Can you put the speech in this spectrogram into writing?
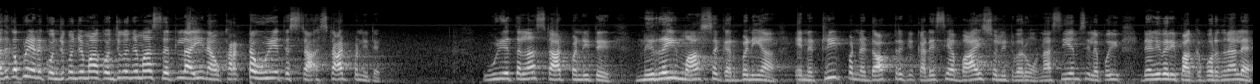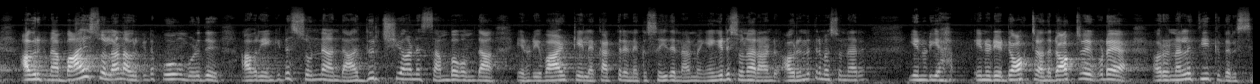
அதுக்கப்புறம் எனக்கு கொஞ்சம் கொஞ்சமாக கொஞ்சம் கொஞ்சமாக செட்டில் ஆகி நான் கரெக்டாக ஊழியத்தை ஸ்டா ஸ்டார்ட் பண்ணிட்டேன். ஊழியத்தெல்லாம் ஸ்டார்ட் பண்ணிவிட்டு நிறை மாச கர்ப்பிணியா என்னை ட்ரீட் பண்ண டாக்டருக்கு கடைசியாக பாய் சொல்லிட்டு வரும் நான் சிஎம்சியில் போய் டெலிவரி பார்க்க போகிறதுனால அவருக்கு நான் பாய் சொல்லான்னு அவர்கிட்ட போகும்பொழுது அவர் என்கிட்ட சொன்ன அந்த அதிர்ச்சியான சம்பவம் தான் என்னுடைய வாழ்க்கையில் கர்த்தர் எனக்கு செய்த நன்மை. என்கிட்ட சொன்னார் ஆண்டு அவர் என்ன திரும்ப சொன்னார்? என்னுடைய என்னுடைய டாக்டர் அந்த டாக்டரை கூட அவர் நல்ல தீர்க்கு தரிசி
